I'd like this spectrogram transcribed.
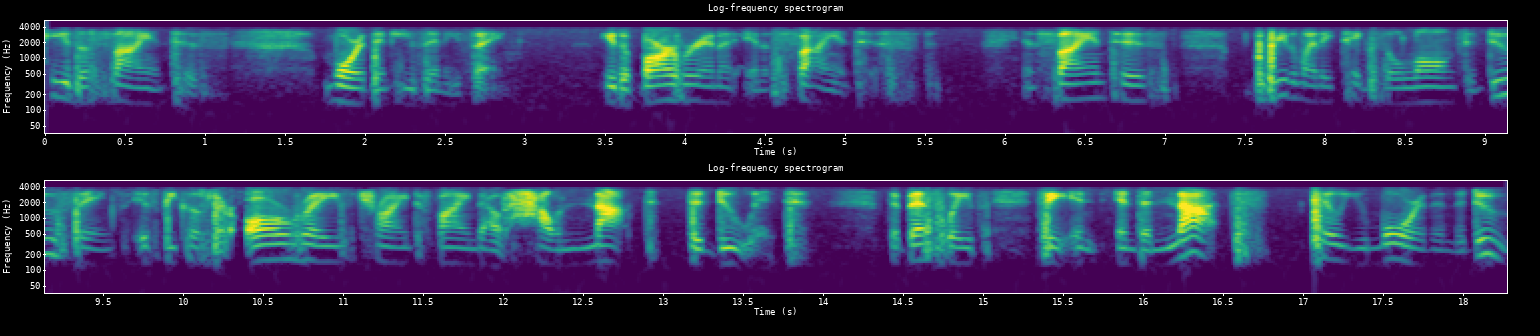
he's a scientist more than he's anything. He's a barber and a, and a scientist. And scientists, the reason why they take so long to do things is because they're always trying to find out how not to do it. The best ways, see, and, and the nots tell you more than the do's.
